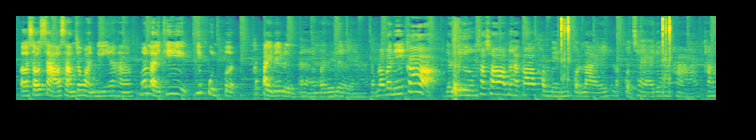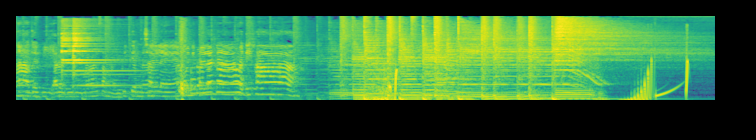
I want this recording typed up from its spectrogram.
เอ่อสาวๆสามจังหวัดนี้นะคะ เมื่อไหร่ที่ญี่ปุ่นเปิดก็ไปได้เลยอ่าไปได้เลยนะคะสำหรับวันนี้ก็อย่าลืมถ้าชอบนะคะ ก็คอมเมนต์กดไลค์แล้วกดแชร์ด้วยนะคะ ครั้งหน้าจะมีอะไรดีๆมาให้ฟังเหมือนพี่เตรียมนะใช่แล้ววันนี้ไปแล้วนะสวัสดีค่ะ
